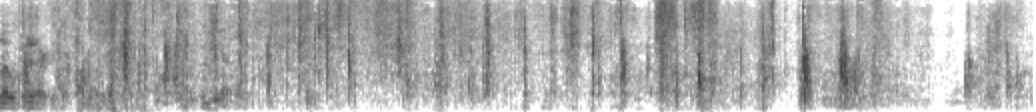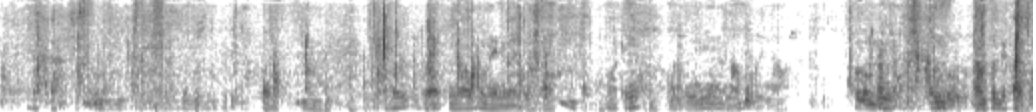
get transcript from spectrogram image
ওলা উপরে রাখি তো নাম তো লেখা আছে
